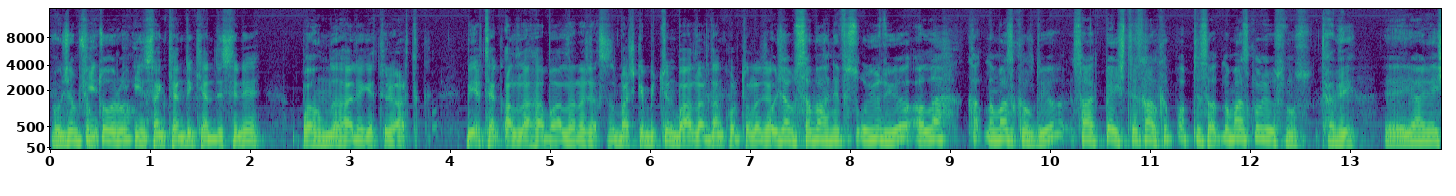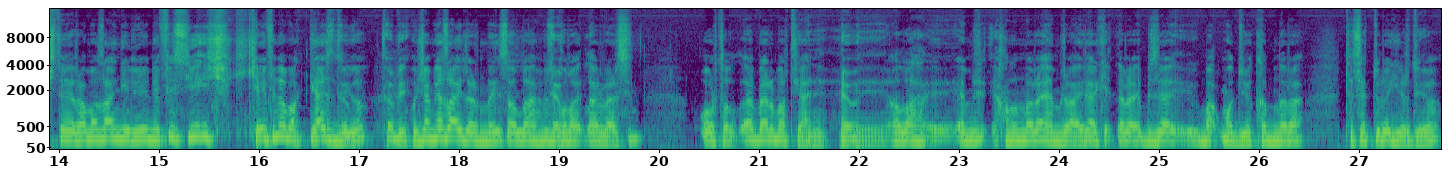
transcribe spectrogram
Hocam çok doğru. İnsan kendi kendisini bağımlı hale getiriyor artık. Bir tek Allah'a bağlanacaksınız. Başka bütün bağlardan kurtulacaksınız. Hocam sabah nefis uyu diyor. Allah namaz kıl diyor. Saat 5'te kalkıp abdest alıp namaz kılıyorsunuz. Tabii. Ee, yani işte Ramazan geliyor. Nefis ye iç keyfine bak gez diyor. Tabii. tabii. Hocam yaz aylarındayız. Allah hepimize evet. kolaylıklar versin. Ortalıklar berbat yani. Evet. Ee, Allah emri, hanımlara emri ayrı, erkeklere bize bakma diyor. Kadınlara tesettüre gir diyor.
